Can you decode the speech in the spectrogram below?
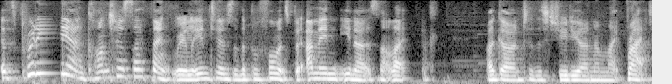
it's pretty unconscious, I think, really, in terms of the performance. But I mean, you know, it's not like I go into the studio and I'm like, right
